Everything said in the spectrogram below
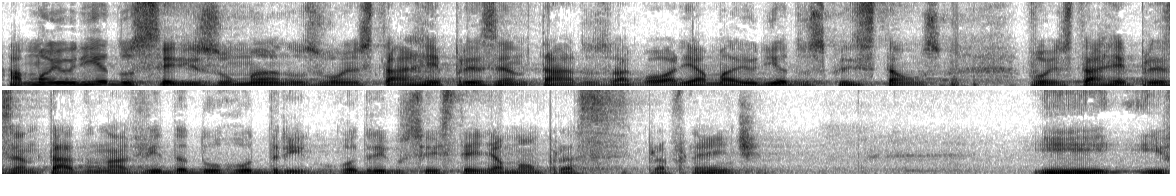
A maioria dos seres humanos vão estar representados agora, e a maioria dos cristãos vão estar representados na vida do Rodrigo. Rodrigo, você estende a mão para frente e, e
